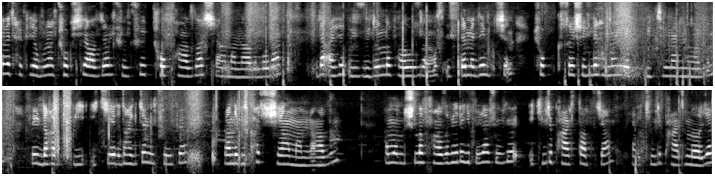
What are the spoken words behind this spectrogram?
Evet arkadaşlar buradan çok şey alacağım. Çünkü çok fazla şey almam lazım buradan. Bir de artık videonun da fazla uzun olması istemediğim için çok kısa şekilde hemen bitirmem lazım. Bir daha bir iki yere daha gideceğim çünkü ben de birkaç şey almam lazım. Ama onun dışında fazla bir yere gitmeyeceğim çünkü ikinci partide atacağım. Yani ikinci partim de olacak.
